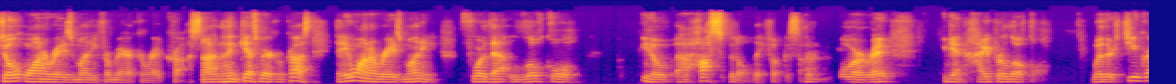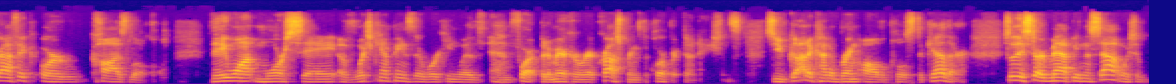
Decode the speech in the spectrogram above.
don't want to raise money for American Red Cross. Not anything against American Red Cross. They want to raise money for that local, you know, uh, hospital they focus on, or right again, hyper local, whether it's geographic or cause local they want more say of which campaigns they're working with and for it. But American Red Cross brings the corporate donations. So you've got to kind of bring all the pools together. So they started mapping this out. And we said,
